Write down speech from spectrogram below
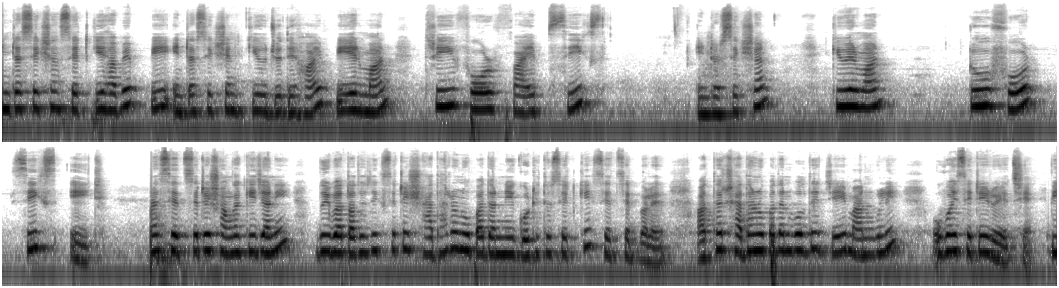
ইন্টারসেকশন সেট কী হবে? পি ইন্টারসেকশন কিউ যদি হয় পি এর মান three four five six intersection Q এর মান টু ফোর সিক্স এইট আমরা সেট সেটের সংজ্ঞা কী জানি? দুই বা ততোধিক সেটের সাধারণ উপাদান নিয়ে গঠিত সেটকে সেট সেট বলে। অর্থাৎ সাধারণ উপাদান বলতে যে মানগুলি উভয় সেটেই রয়েছে। পি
